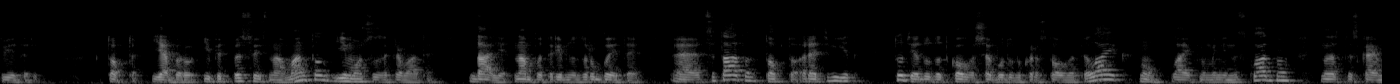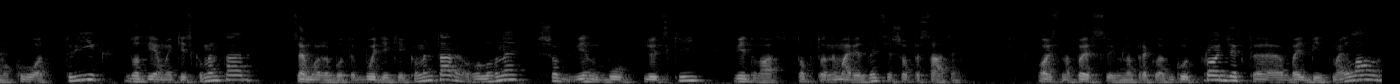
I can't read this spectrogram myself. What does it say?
Твіттері. Тобто я беру і підписуюсь на Mantle і можу закривати. Далі нам потрібно зробити е, цитату, тобто ретвіт. Тут я додатково ще буду використовувати лайк. Ну, лайк ну, мені не складно. Натискаємо quote tweak, додаємо якийсь коментар. Це може бути будь-який коментар. Головне, щоб він був людський від вас. Тобто немає різниці, що писати. Ось написуємо, наприклад, Good Project, е, Bybit My Love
